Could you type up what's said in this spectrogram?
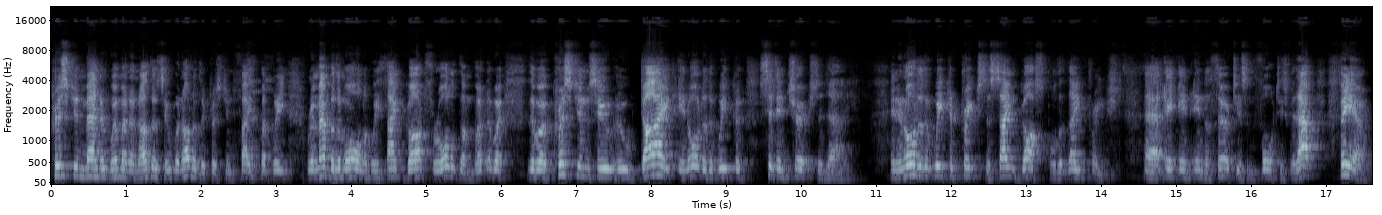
Christian men and women and others who were not of the Christian faith, but we remember them all and we thank God for all of them. But there were, there were Christians who, who died in order that we could sit in church today and in order that we could preach the same gospel that they preached uh, in, in the 30s and 40s without fear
